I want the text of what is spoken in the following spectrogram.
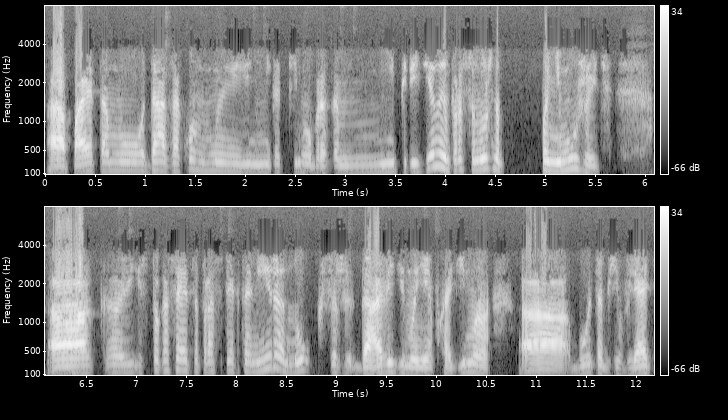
А, Поэтому, да, закон мы никаким образом не переделаем, просто нужно по нему жить. А, Что касается проспекта Мира, ну, да, видимо, необходимо а, будет объявлять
